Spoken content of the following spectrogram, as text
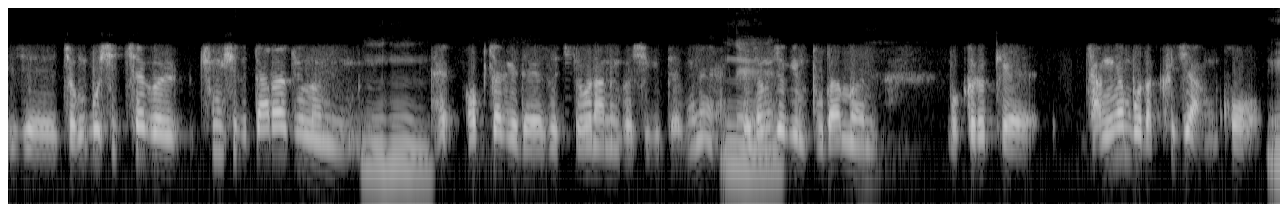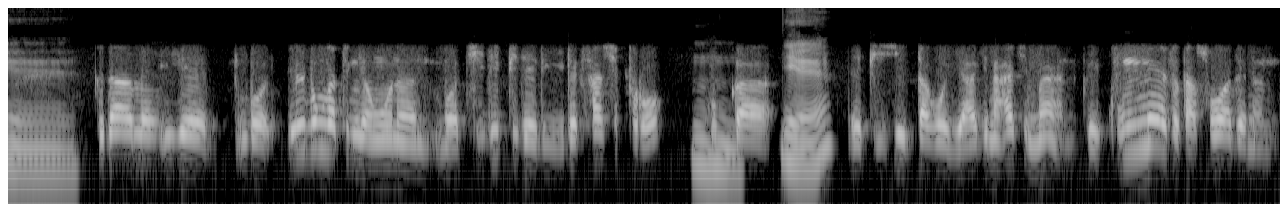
이제 정부 시책을 충실히 따라주는 음흠. 해- 업장에 대해서 지원하는 것이기 때문에 네. 재정적인 부담은 뭐 그렇게 작년보다 크지 않고 예. 그 다음에 이게 뭐 일본 같은 경우는 뭐 GDP 대비 240% 음흠. 국가의 예. 빚이 있다고 이야기는 하지만 그 국내에서 다 소화되는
